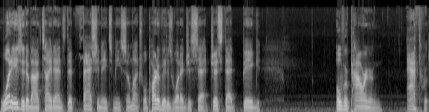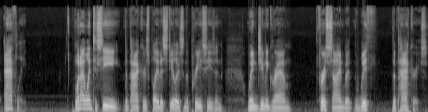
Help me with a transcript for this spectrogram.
What is it about tight ends that fascinates me so much? Well, part of it is what I just said just that big, overpowering athlete. When I went to see the Packers play the Steelers in the preseason, when Jimmy Graham first signed with, with the Packers,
